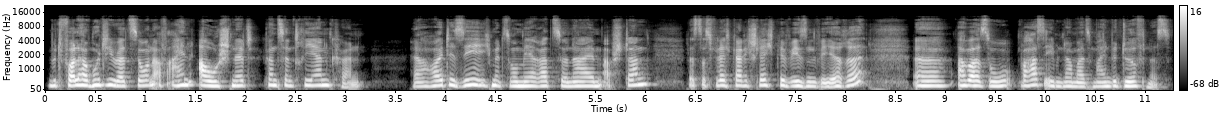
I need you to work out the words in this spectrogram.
mit voller Motivation auf einen Ausschnitt konzentrieren können. Ja, heute sehe ich mit so mehr rationalem Abstand, dass das vielleicht gar nicht schlecht gewesen wäre, äh, aber so war es eben damals mein Bedürfnis.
